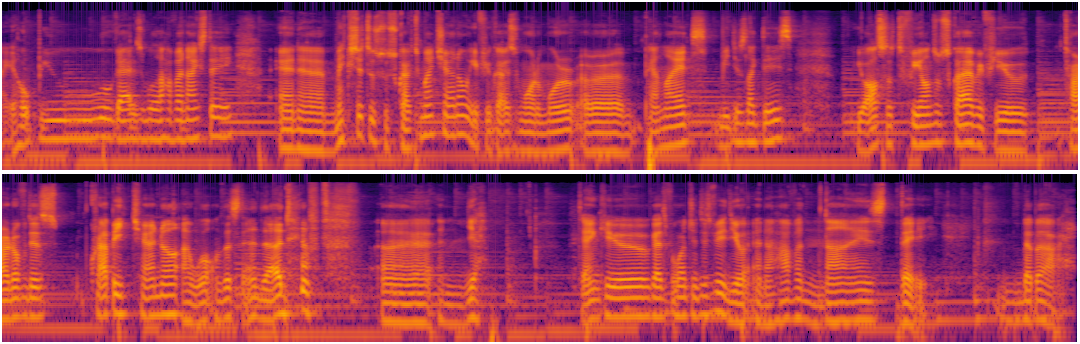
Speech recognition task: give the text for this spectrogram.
I hope you guys will have a nice day. And uh, make sure to subscribe to my channel if you guys want more uh, penlight videos like this. You also feel unsubscribe if you tired of this crappy channel. I will understand that. Uh, and yeah. Thank you guys for watching this video and have a nice day. Bye bye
